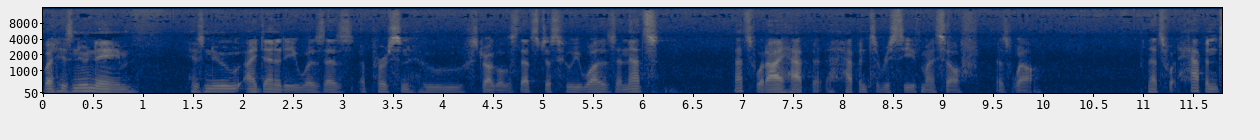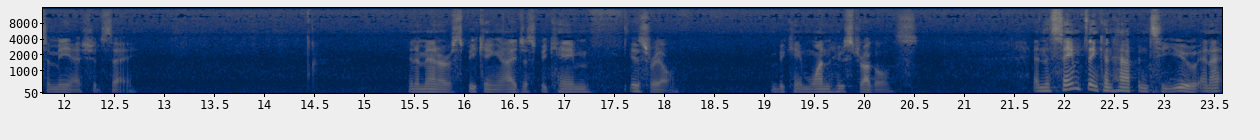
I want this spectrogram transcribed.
But his new name his new identity was as a person who struggles. That's just who he was, and that's, that's what I happen, happen to receive myself as well. That's what happened to me, I should say. in a manner of speaking, I just became Israel, I became one who struggles. And the same thing can happen to you, and I,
